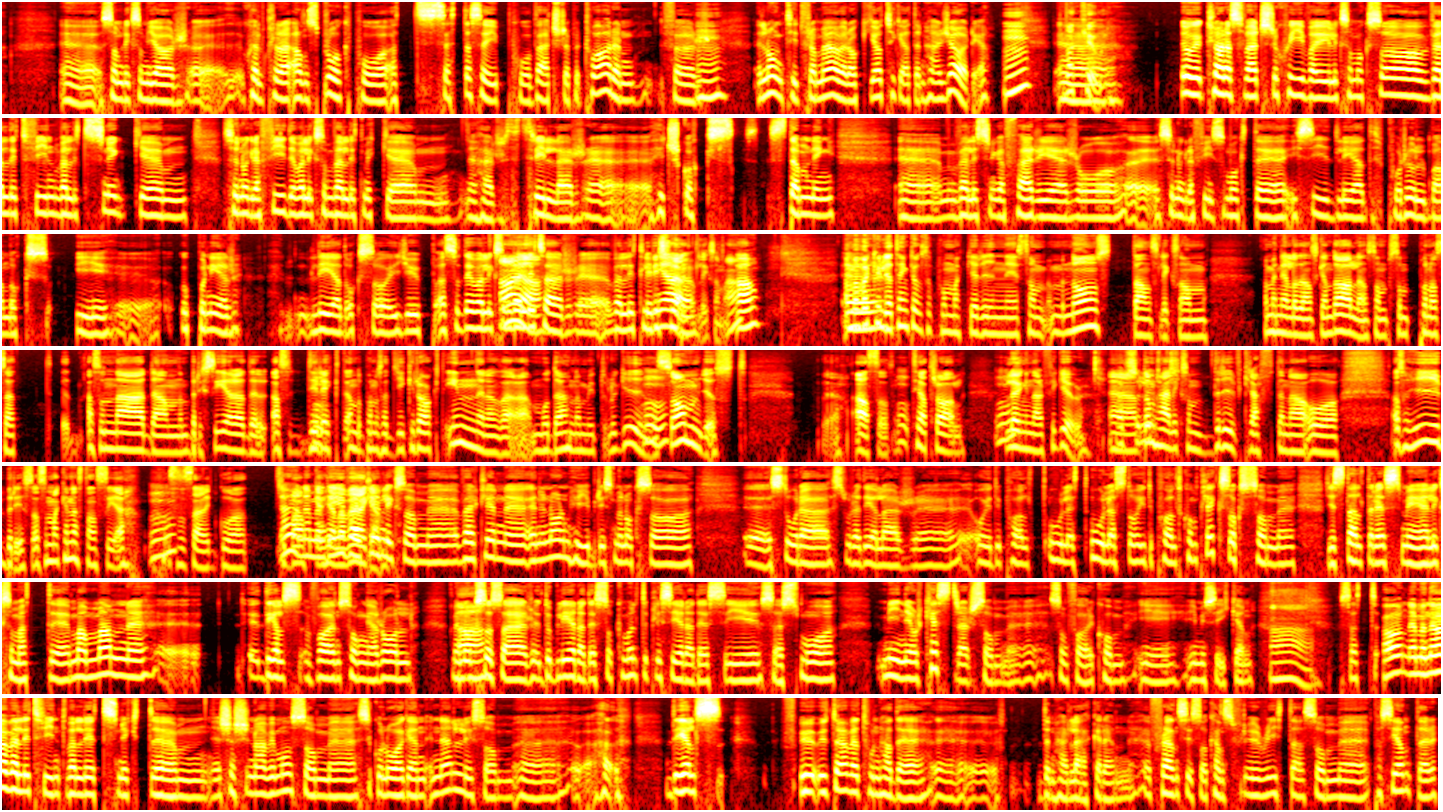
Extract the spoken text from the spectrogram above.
eh, som liksom gör eh, självklara anspråk på att sätta sig på världsrepertoaren för Mm. en lång tid framöver och jag tycker att den här gör det. Mm. Vad Eh, kul. Och Klara Svärds regi var ju liksom också väldigt fin, väldigt snygg um, scenografi. Det var liksom väldigt mycket um, den här thriller, uh, Hitchcocks stämning. Uh, med väldigt snygga färger och uh, scenografi som åkte i sidled på rullband och i uh, upp och ner led också i djup. Alltså det var liksom Ah, väldigt ja. så här, uh, väldigt linjära. Visuellt liksom. Ja. Ja. Ja, men vad kul, Eh, jag tänkte också på Macchiarini som någonstans liksom, ja men hela den skandalen som, som på något sätt, alltså när den briserade, alltså direkt ändå på något sätt gick rakt in i den där moderna mytologin Mm. som just, eh, alltså Mm. teatral mm. lögnarfigur. Eh, Absolut. de här liksom drivkrafterna och alltså hybris, alltså man kan nästan se, Mm. alltså så här, gå tillbaka ja, nej, men det hela är verkligen, vägen. liksom, eh, verkligen en enorm hybris men också eh, stora, stora delar eh, oidipalt, olöst, olöst oidipalt komplex också som eh, gestaltades med liksom att eh, mamman eh, dels var en sångarroll men Ja. också så här dubblerades och multiplicerades i så små miniorkestrar som, eh, som förekom i, i musiken. Ah. Så att, ja, nej, men det var väldigt fint, väldigt snyggt. Um, Kerstin Avimo som eh, psykologen Nelly som eh, ha, dels utöver att hon hade eh, den här läkaren eh, Francis och hans fru Rita som eh, patienter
